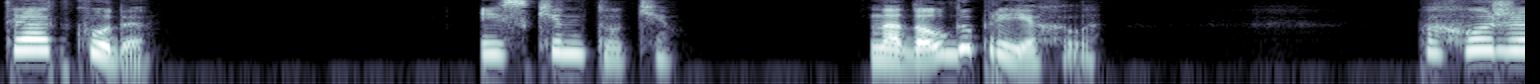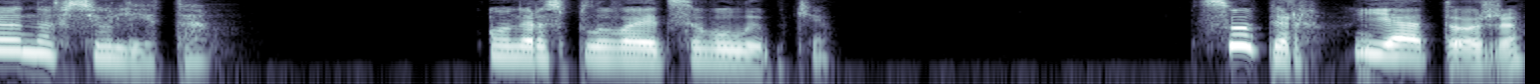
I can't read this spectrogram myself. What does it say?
«Ты откуда?» «Из Кентукки. Надолго приехала?» «Похоже, на все лето». Он расплывается в улыбке. «Супер, я тоже.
